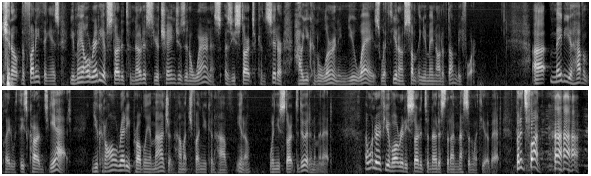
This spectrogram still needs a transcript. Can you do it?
You know, the funny thing is, you may already have started to notice your changes in awareness as you start to consider how you can learn in new ways with, you know, something you may not have done before. Uh, maybe you haven't played with these cards yet. You can already probably imagine how much fun you can have, you know, when you start to do it in a minute. I wonder if you've already started to notice that I'm messing with you a bit. But it's fun.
